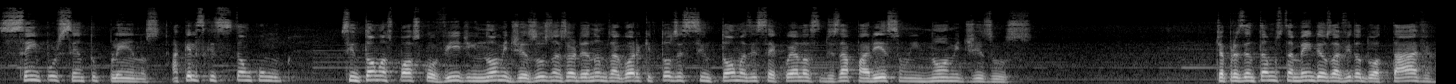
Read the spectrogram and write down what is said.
100% plenos. Aqueles que estão com sintomas pós-Covid, em nome de Jesus, nós ordenamos agora que todos esses sintomas e sequelas desapareçam em nome de Jesus. Te apresentamos também, Deus, a vida do Otávio.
